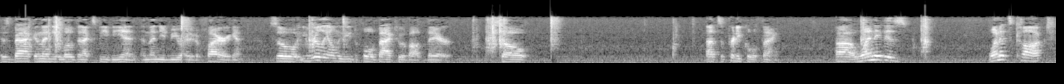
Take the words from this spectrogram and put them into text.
is back, and then you load the next BB in, and then you'd be ready to fire again. So you really only need to pull it back to about there. So that's a pretty cool thing. Uh, when it is, when it's cocked,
